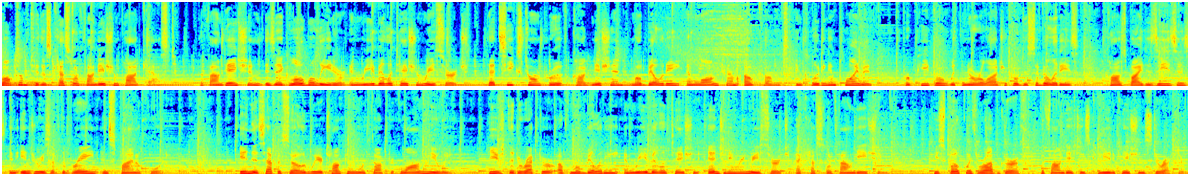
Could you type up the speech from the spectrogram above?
Welcome to this Kessler Foundation podcast. The Foundation is a global leader in rehabilitation research that seeks to improve cognition, mobility, and long term outcomes, including employment, for people with neurological disabilities caused by diseases and injuries of the brain and spinal cord. In this episode, we are talking with Dr. Guang Yue. He is the Director of Mobility and Rehabilitation Engineering Research at Kessler Foundation. He spoke with Rob Gerth, the Foundation's Communications Director.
